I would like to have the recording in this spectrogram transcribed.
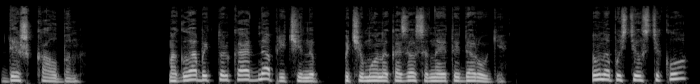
Дэш Калбан. Могла быть только одна причина, почему он оказался на этой дороге. Он опустил стекло,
